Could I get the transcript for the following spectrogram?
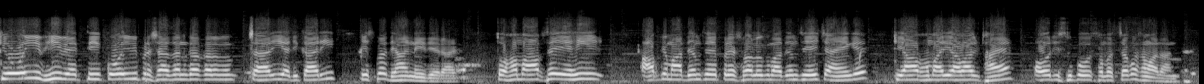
कोई भी व्यक्ति कोई भी प्रशासन का कर्मचारी अधिकारी इस पर ध्यान नहीं दे रहा है। तो हम आपसे यही आपके माध्यम से प्रेस वालों के माध्यम से यही चाहेंगे कि आप हमारी आवाज़ उठाएँ और इसको समस्या को समाधान करें।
